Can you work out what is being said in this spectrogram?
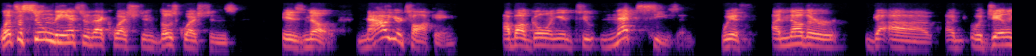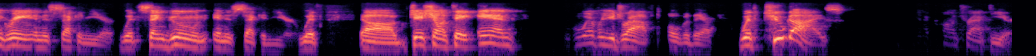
Let's assume the answer to that question, those questions is no. Now you're talking about going into next season with another uh, uh, with Jalen Green in his second year, with Sengun in his second year, with uh, Jae'Sean Tate, and whoever you draft over there, with two guys in a contract year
